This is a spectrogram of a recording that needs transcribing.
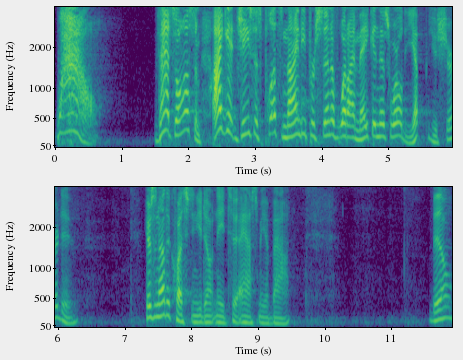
Wow. That's awesome. I get Jesus plus 90% of what I make in this world? Yep, you sure do. Here's another question you don't need to ask me about Bill,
